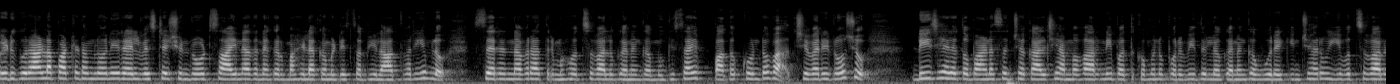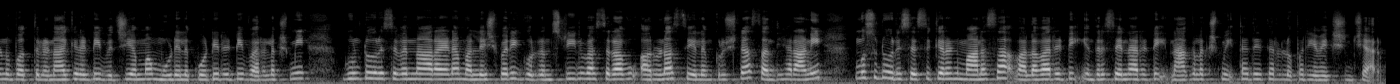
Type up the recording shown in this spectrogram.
పిడుగురాళ్ళ పట్టణంలోని railway station road Sainath Nagar మహిళా committee సభ్యుల ఆధ్వర్యంలో శర నవరాత్రి మహోత్సవాలు ఘనంగా ముగిశాయి. పదకొండవ చివరి రోజు డీజేలతో బాణసంచ కాల్చి అమ్మవారిని బతుకమ్మను పురవీధుల్లో ఘనంగా ఊరేగించారు. ఈ ఉత్సవాలను బత్తుల నాగిరెడ్డి విజయమ్మ మూడేల కోటిరెడ్డి వరలక్ష్మి గుంటూరు శివనారాయణ మల్లేశ్వరి గుర్రం శ్రీనివాసరావు అరుణ శీలం కృష్ణ సంధ్యారాణి ముసునూరి శశికిరణ్ మానస వల్లవారెడ్డి ఇంద్రసేనారెడ్డి నాగలక్ష్మి తదితరులు పర్యవేక్షించారు.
